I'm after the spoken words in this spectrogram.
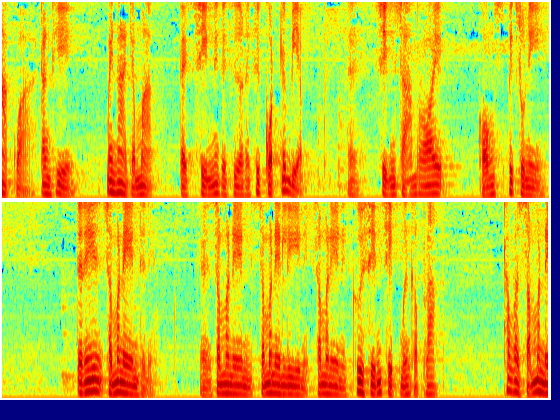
มากกว่า ทั้งที่ไม่น่าจะมาก แต่ศีลนี่ก็คืออะไรคือกฎระเบียบศีลสามร้อยของภิกษุณี แต่นี้สมณเณรเถอะเนี่ย สมณเณรสมณเณรีเนี่ยสมณเณรเนี่ยคือศีลสิบเหมือนกับพระ ถ้าว่าสมณเณ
